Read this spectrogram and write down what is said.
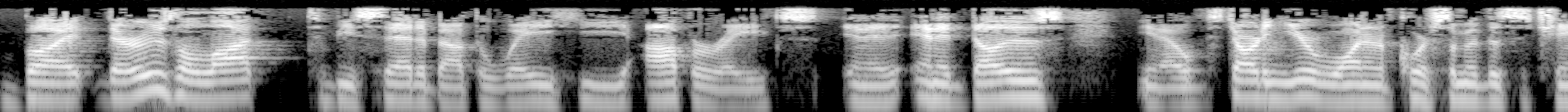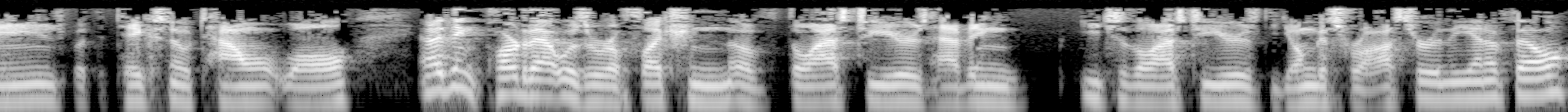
But there is a lot to be said about the way he operates, and it, and it does, you know, starting year one, and of course some of this has changed, but it takes no talent wall. And I think part of that was a reflection of the last two years having each of the last two years the youngest roster in the NFL.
